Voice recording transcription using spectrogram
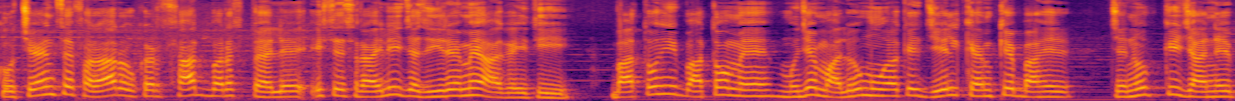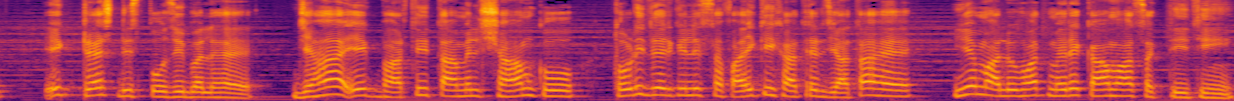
कोचैन से फरार होकर सात बरस पहले इस इसराइली जजीरे में आ गई थी। बातों ही बातों में मुझे मालूम हुआ कि जेल कैंप के बाहर जनूब की जानब एक ट्रेस डिस्पोजिबल है, जहाँ एक भारतीय तामिल शाम को थोड़ी देर के लिए सफ़ाई की खातिर जाता है ये मालूम मेरे काम आ सकती थी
